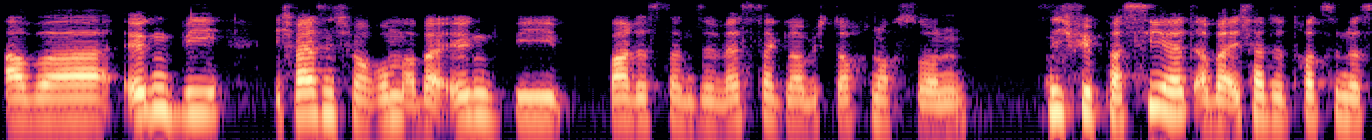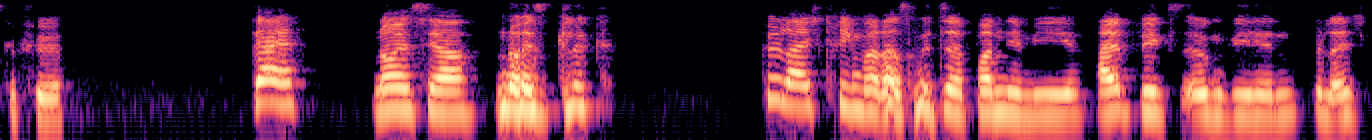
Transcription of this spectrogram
aber irgendwie, ich weiß nicht warum, aber irgendwie war das dann Silvester, glaube ich, doch noch so ein, ist nicht viel passiert, aber ich hatte trotzdem das Gefühl, geil, neues Jahr, neues Glück. Vielleicht kriegen wir das mit der Pandemie halbwegs irgendwie hin. Vielleicht,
